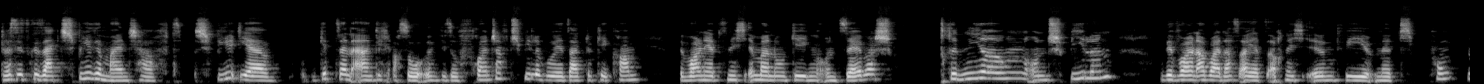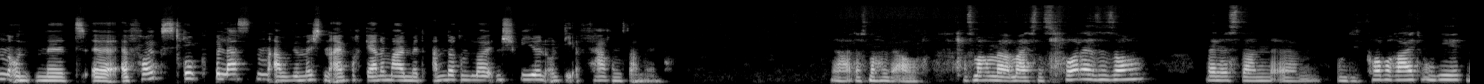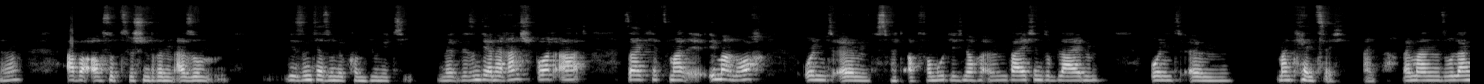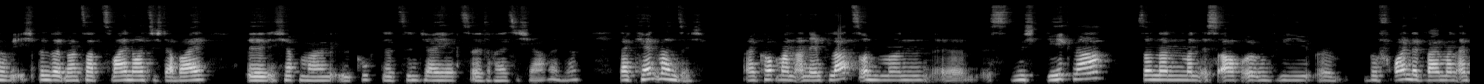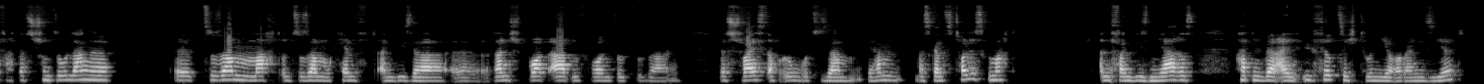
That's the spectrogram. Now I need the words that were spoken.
Du hast jetzt gesagt, Spielgemeinschaft. Spielt ihr, gibt es denn eigentlich auch so irgendwie so Freundschaftsspiele, wo ihr sagt, okay, komm, wir wollen jetzt nicht immer nur gegen uns selber trainieren und spielen. Wir wollen aber das jetzt auch nicht irgendwie mit Punkten und mit äh, Erfolgsdruck belasten, aber wir möchten einfach gerne mal mit anderen Leuten spielen und die Erfahrung sammeln. Ja, das machen wir auch. Das machen wir meistens vor der Saison, wenn es dann ähm, um die Vorbereitung geht. Ne? aber auch so zwischendrin. Also wir sind ja so eine Community. Wir sind ja eine Randsportart, sage ich jetzt mal, immer noch. Und ähm, das wird auch vermutlich noch ein Weilchen so bleiben. Und ähm, man kennt sich einfach. Wenn man so lange wie ich bin, seit 1992 dabei, äh, ich habe mal geguckt, das sind ja jetzt äh, 30 Jahre, ne? da kennt man sich. Dann kommt man an den Platz und man äh, ist nicht Gegner, sondern man ist auch irgendwie äh, befreundet, weil man einfach das schon so lange äh, zusammen macht und zusammen kämpft an dieser äh, Randsportartenfront sozusagen. Das schweißt auch irgendwo zusammen. Wir haben was ganz Tolles gemacht. Anfang diesen Jahres hatten wir ein Ü40-Turnier organisiert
